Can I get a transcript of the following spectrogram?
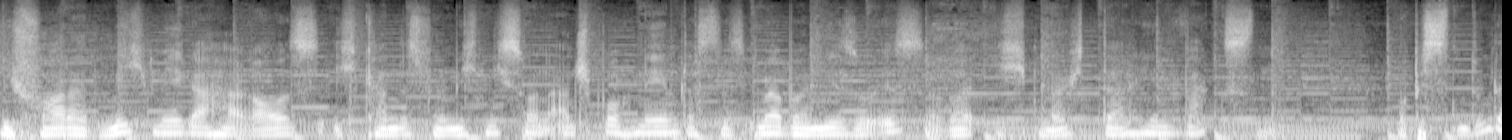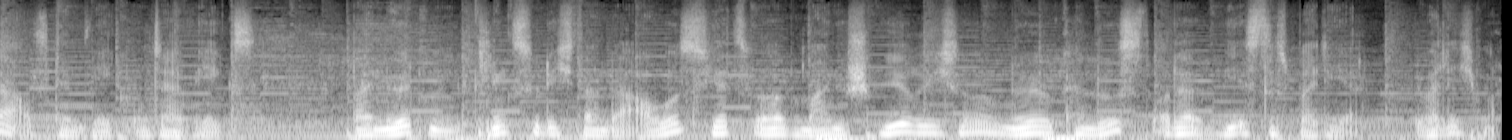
die fordert mich mega heraus. Ich kann das für mich nicht so in Anspruch nehmen, dass das immer bei mir so ist, aber ich möchte dahin wachsen. Wo bist denn du da auf dem Weg unterwegs? Bei Nöten klingst du dich dann da aus, jetzt, oh, meine schwierig, so, nö, keine Lust, oder wie ist das bei dir? Überleg mal.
